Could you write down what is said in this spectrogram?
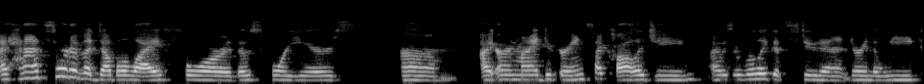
I had sort of a double life for those four years. Um, I earned my degree in psychology. I was a really good student during the week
